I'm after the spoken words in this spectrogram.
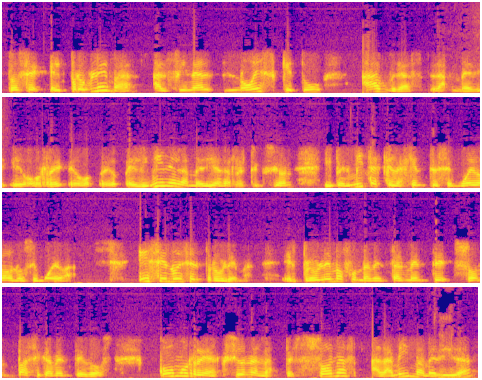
Entonces, el problema al final no es que tú abras las eh, o, o, eh, elimines las medidas de restricción y permitas que la gente se mueva o no se mueva. Ese no es el problema. El problema fundamentalmente son básicamente dos cómo reaccionan las personas a la misma medida,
